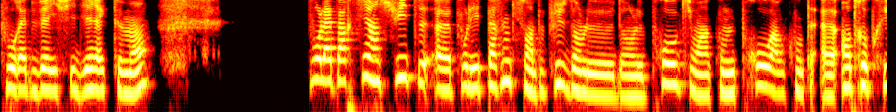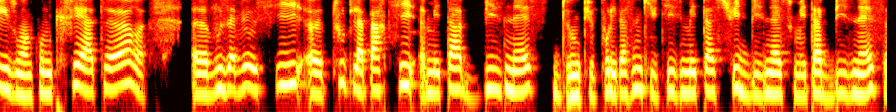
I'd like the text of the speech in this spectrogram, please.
pour être vérifié directement. Pour la partie ensuite, euh, pour les personnes qui sont un peu plus dans le, dans le pro, qui ont un compte pro, un compte euh, entreprise ou un compte créateur, euh, vous avez aussi toute la partie Meta Business. Donc, pour les personnes qui utilisent Meta Suite Business ou Meta Business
